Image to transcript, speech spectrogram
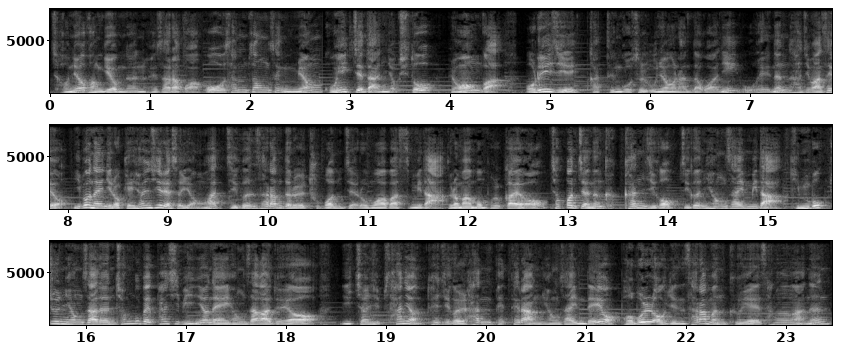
전혀 관계없는 회사라고 하고 삼성생명 공익재단 역시도 병원과 어린이집 같은 곳을 운영을 한다고 하니 오해는 하지 마세요. 이번엔 이렇게 현실에서 영화 찍은 사람들을 두 번째로 모아봤습니다. 그럼 한번 볼까요? 첫 번째는 극한 직업 찍은 형사입니다. 김복준 형사는 1982년에 형사가 되어 2014년 퇴직을 한 베테랑 형사인데요. 법을 어긴 사람은 그에 상응하는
